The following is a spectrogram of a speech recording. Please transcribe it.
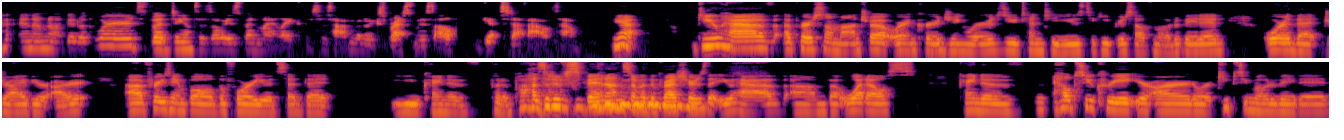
and I'm not good with words, but dance has always been my like this is how I'm going to express myself, get stuff out. So, yeah. Do you have a personal mantra or encouraging words you tend to use to keep yourself motivated or that drive your art? Uh, for example, before you had said that you kind of put a positive spin on some of the pressures that you have, um, but what else kind of helps you create your art or keeps you motivated?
